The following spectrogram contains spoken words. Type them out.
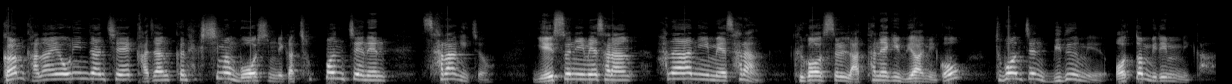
그럼 가나의 혼인잔치의 가장 큰 핵심은 무엇입니까? 첫 번째는 사랑이죠. 예수님의 사랑, 하나님의 사랑, 그것을 나타내기 위함이고 두 번째는 믿음이에요. 어떤 믿음입니까?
